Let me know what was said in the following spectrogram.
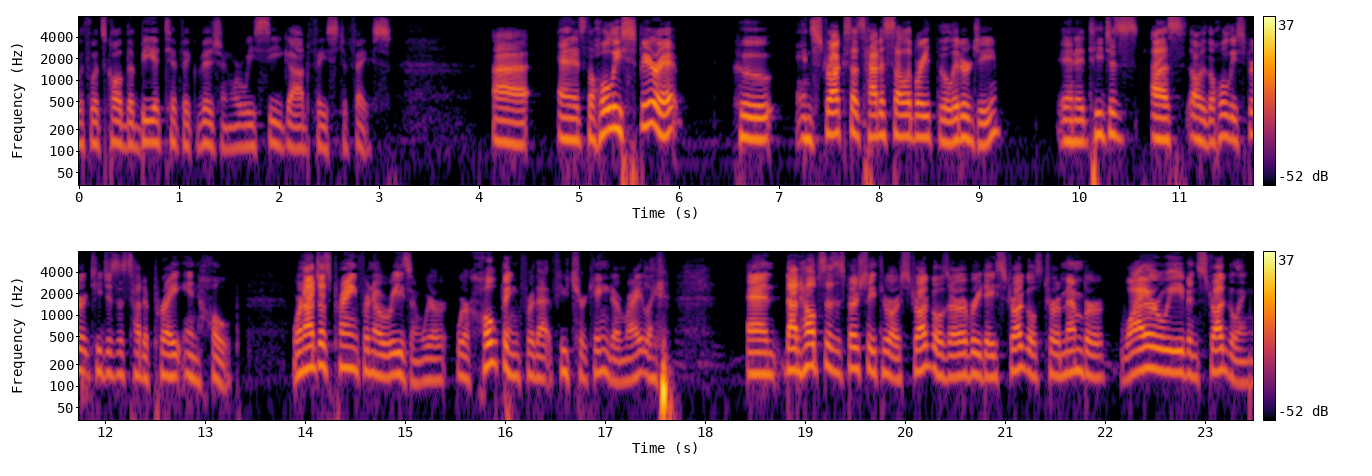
with what's called the beatific vision, where we see God face to face. Uh, and it's the Holy Spirit who instructs us how to celebrate the liturgy, and it teaches us, or the Holy Spirit teaches us how to pray in hope. We're not just praying for no reason. We're we're hoping for that future kingdom, right? Like and that helps us, especially through our struggles, our everyday struggles, to remember why are we even struggling?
